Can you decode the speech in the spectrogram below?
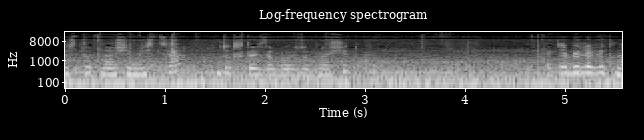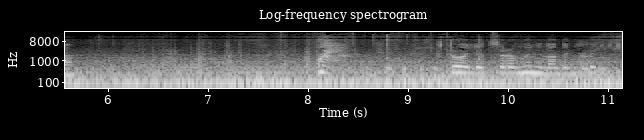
Ось тут наші місця. Тут хтось забув зубну щітку. Так, я біля вікна. Ой, Сейчас хочу в туалет все равно не надо не ходить.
